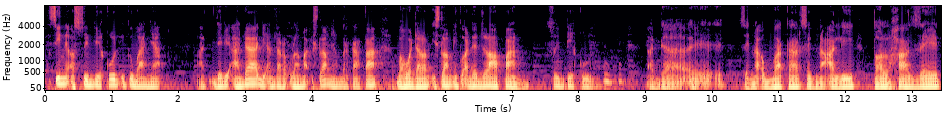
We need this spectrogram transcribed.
di sini as-siddiqun itu banyak. Ah, Jadi ada di antara ulama Islam yang berkata bahwa dalam Islam itu ada delapan siddiqun. Ada eh, Sayyidina Abu Bakar, Sayyidina Ali, Talha, Zaid,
